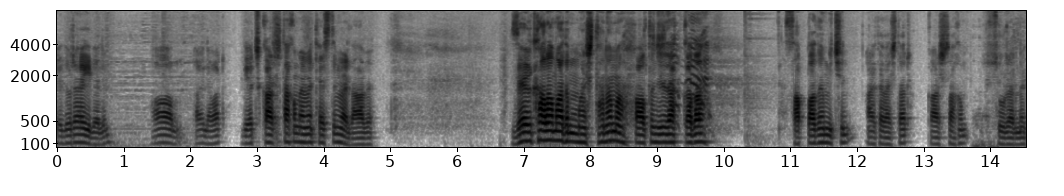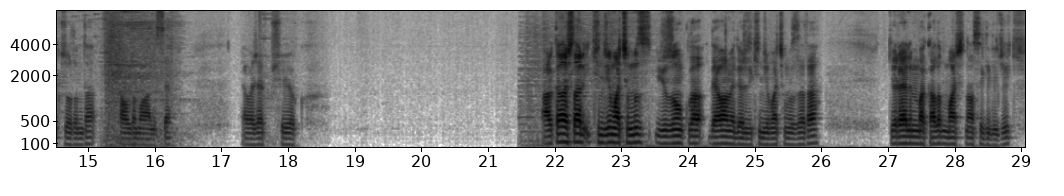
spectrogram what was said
Edora'ya gidelim. Aa Layla var. Gerçi karşı takım hemen teslim verdi abi. Zevk alamadım maçtan ama 6. dakikada sapladığım için arkadaşlar karşı takım sur vermek zorunda kaldı maalesef. Yapacak bir şey yok. Arkadaşlar ikinci maçımız Yuzong'la devam ediyoruz ikinci maçımızda da. Görelim bakalım maç nasıl gidecek.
